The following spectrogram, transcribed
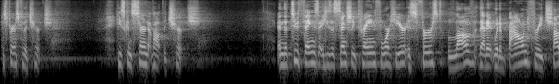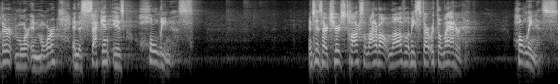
His prayer is for the church. He's concerned about the church. And the two things that he's essentially praying for here is first, love, that it would abound for each other more and more. And the second is holiness. And since our church talks a lot about love, let me start with the latter holiness.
